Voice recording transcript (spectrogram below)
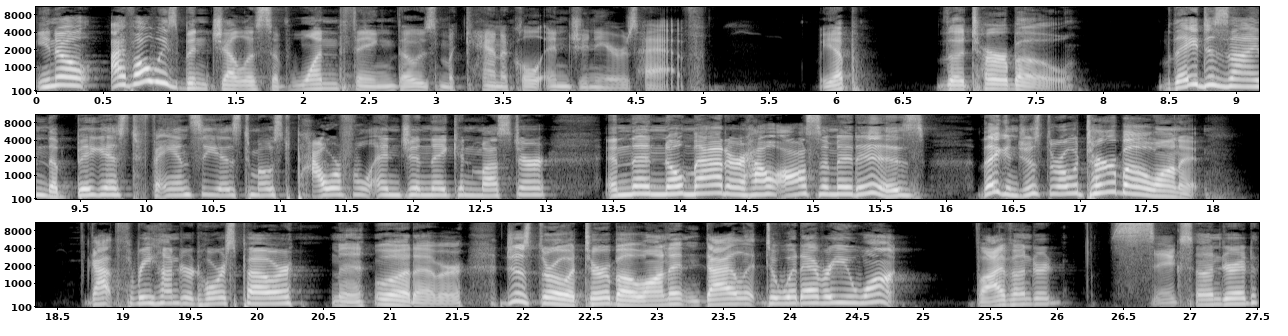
You know, I've always been jealous of one thing those mechanical engineers have. Yep, the turbo. They design the biggest, fanciest, most powerful engine they can muster, and then no matter how awesome it is, they can just throw a turbo on it. Got 300 horsepower? Meh, whatever. Just throw a turbo on it and dial it to whatever you want. 500? 600?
